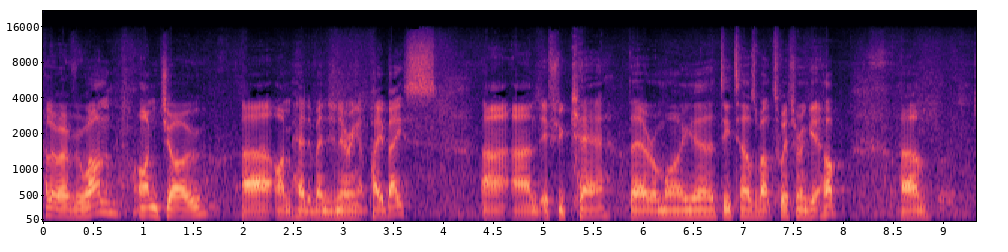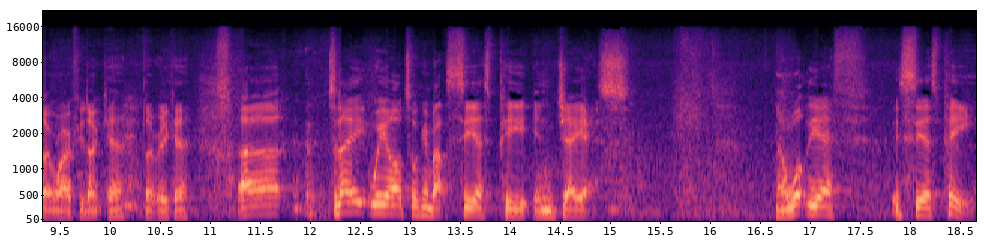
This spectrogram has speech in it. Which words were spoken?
Hello everyone, I'm Joe. Uh, I'm head of engineering at Paybase. Uh, and if you care, there are my uh, details about Twitter and GitHub. Um, don't worry if you don't care, don't really care. Uh, today we are talking about CSP in JS. Now what the F is CSP?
